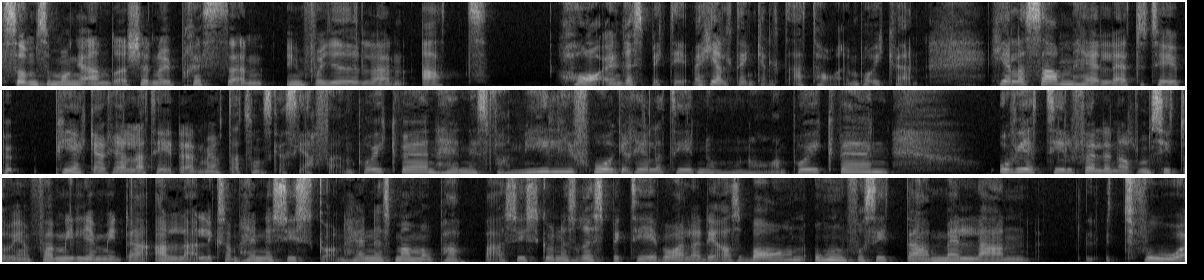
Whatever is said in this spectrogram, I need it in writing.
som så många andra, känner ju pressen inför julen att ha en respektive, helt enkelt att ha en pojkvän. Hela samhället typ pekar hela tiden mot att hon ska skaffa en pojkvän. Hennes familj frågar hela tiden om hon har en pojkvän. Och vid ett tillfälle när de sitter vid en familjemiddag, alla, liksom hennes syskon, hennes mamma och pappa, syskonens respektive och alla deras barn. Och hon får sitta mellan två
